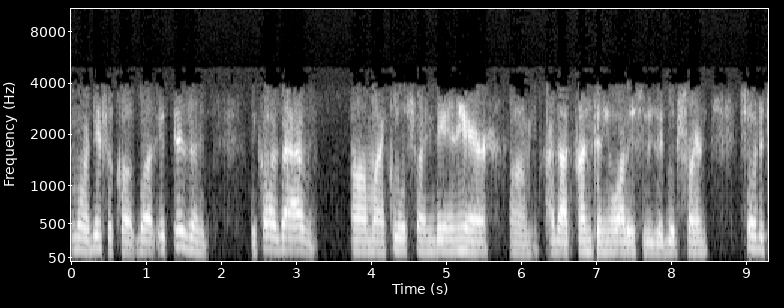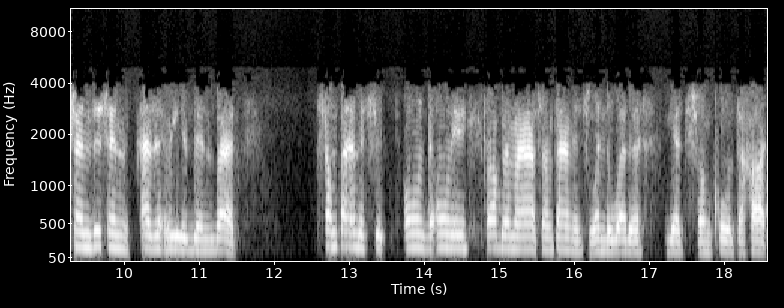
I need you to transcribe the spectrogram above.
more difficult, but it isn't because I have uh, my close friend Dan here um, I got Anthony Wallace, who is a good friend. So the transition hasn't really been bad. Sometimes it's only, the only problem I have sometimes is when the weather gets from cold to hot.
